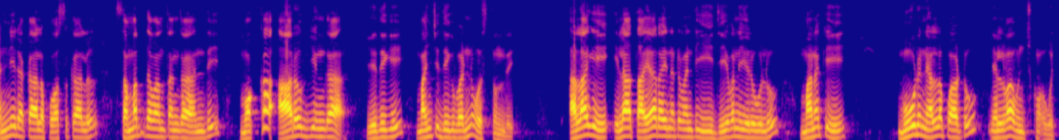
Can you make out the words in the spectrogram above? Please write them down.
అన్ని రకాల పోషకాలు సమర్థవంతంగా అంది మొక్క ఆరోగ్యంగా ఎదిగి మంచి దిగుబడిని వస్తుంది. అలాగే ఇలా తయారైనటువంటి ఈ జీవన ఎరువులు మనకి మూడు నెలల పాటు నిల్వ ఉంచుకోవచ్చు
